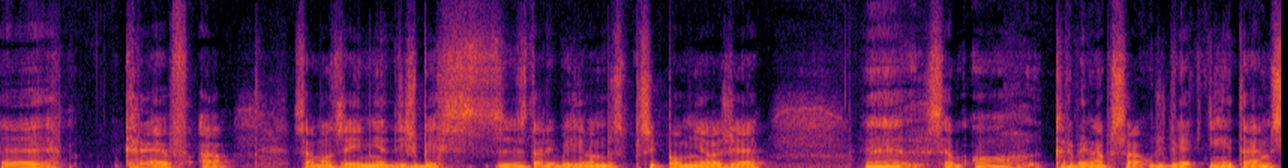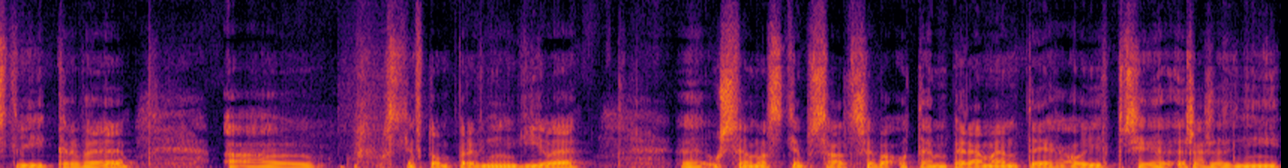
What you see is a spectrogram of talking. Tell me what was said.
eh, krev. A samozřejmě, když bych, tady bych jenom připomněl, že eh, jsem o krvi napsal už dvě knihy Tajemství krve. A vlastně v tom prvním díle eh, už jsem vlastně psal třeba o temperamentech a o jejich přiřazení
